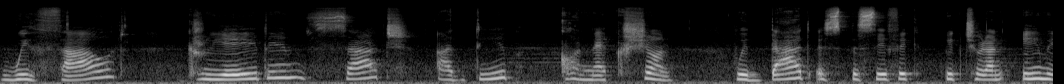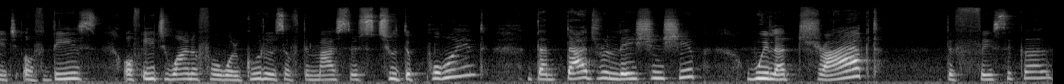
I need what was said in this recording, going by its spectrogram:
without creating such a deep connection with that specific picture and image of these of each one of our gurus of the masters to the point that that relationship will attract the physical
